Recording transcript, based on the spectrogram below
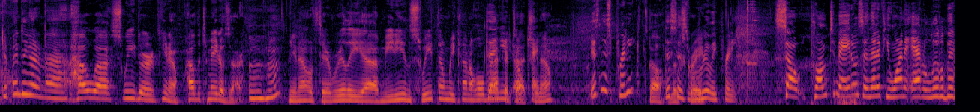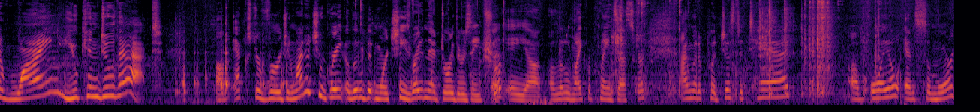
Depending on uh, how uh, sweet or you know how the tomatoes are. Mm-hmm. You know, if they're really uh, meaty and sweet, then we kind of hold Then back a touch. okay. You know. Isn't this pretty? Oh, this is great. really pretty. So plum tomatoes, and then if you want to add a little bit of wine, you can do that. Um, extra virgin. Why don't you grate a little bit more cheese? Right in that drawer, there's a Sure. a, uh, a little microplane zester. I'm going to put just a tad of oil and some more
